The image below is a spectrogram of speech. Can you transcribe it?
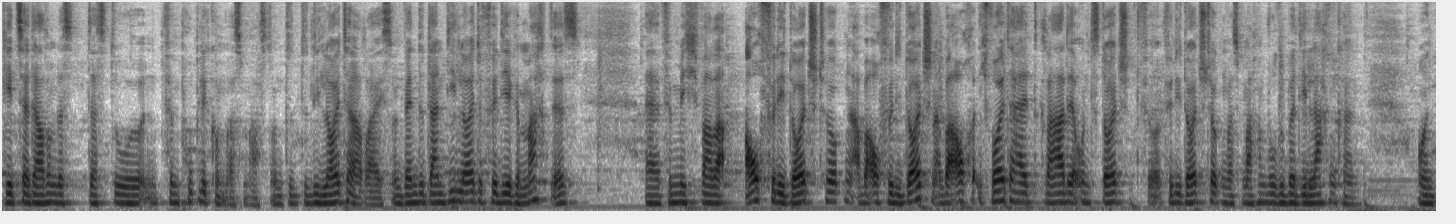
geht es ja darum, dass, dass du für ein Publikum was machst und du, du die Leute erreichst. Und wenn du dann die Leute für dir gemacht ist, äh, für mich war er auch für die Deutsch-Türken, aber auch für die Deutschen, aber auch, ich wollte halt gerade uns Deutsch, für, für die Deutsch-Türken was machen, worüber die lachen können. Und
